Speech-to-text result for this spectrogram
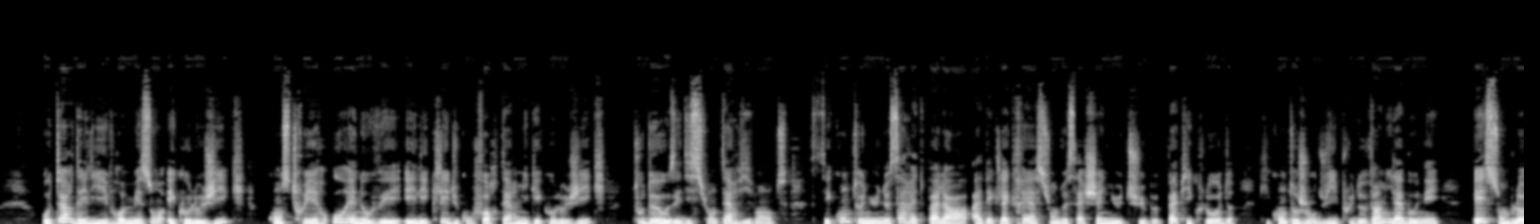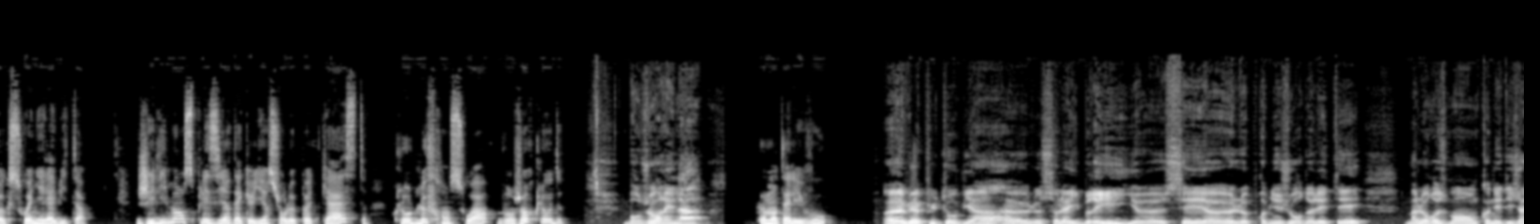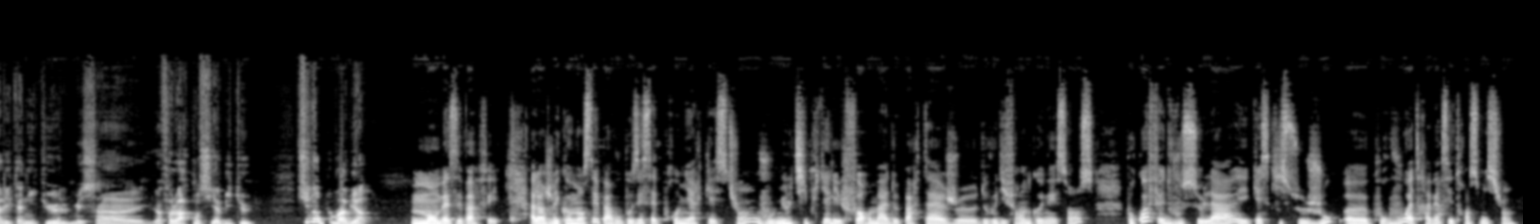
Auteur des livres Maison écologique, Construire ou rénover et les clés du confort thermique écologique, tous deux aux éditions Terre Vivante, ses contenus ne s'arrêtent pas là avec la création de sa chaîne YouTube Papy Claude, qui compte aujourd'hui plus de 20 000 abonnés, et son blog Soigner l'habitat. J'ai l'immense plaisir d'accueillir sur le podcast Claude Lefrançois. Bonjour Claude. Bonjour Léla. Comment allez-vous? Eh bien, Plutôt bien. Euh, le soleil brille. Euh, c'est euh, le premier jour de l'été. Malheureusement, on connaît déjà les canicules, mais ça, il va falloir qu'on s'y habitue. Sinon, tout va bien. Bon, ben c'est parfait. Alors, je vais commencer par vous poser cette première question. Vous multipliez les formats de partage euh, de vos différentes connaissances. Pourquoi faites-vous cela et qu'est-ce qui se joue euh, pour vous à travers ces transmissions?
